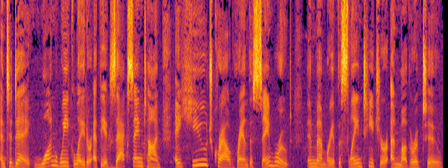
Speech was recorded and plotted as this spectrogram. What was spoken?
And today, 1 week later at the exact same time, a huge crowd ran the same route in memory of the slain teacher and mother of two.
